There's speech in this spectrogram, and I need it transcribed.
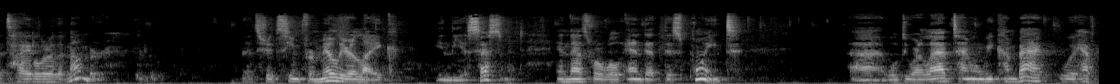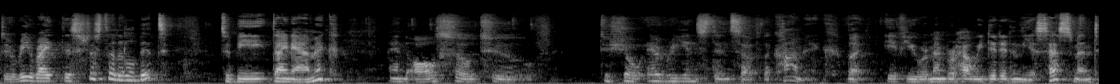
title or the number. That should seem familiar like in the assessment. And that's where we'll end at this point. Uh, we'll do our lab time when we come back. We have to rewrite this just a little bit to be dynamic and also to to show every instance of the comic. But if you remember how we did it in the assessment,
